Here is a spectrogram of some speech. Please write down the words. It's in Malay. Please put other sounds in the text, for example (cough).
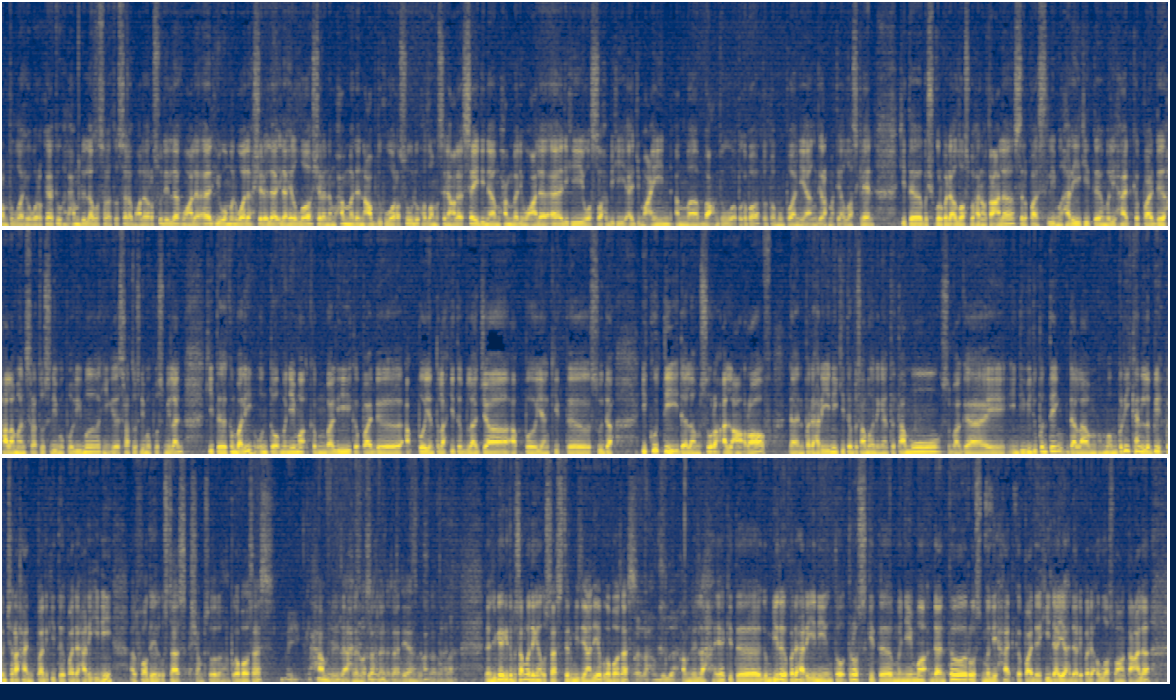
warahmatullahi wabarakatuh. Alhamdulillah wassalatu wassalamu ala Rasulillah wa ala alihi wa man walah. Syada la ilaha illallah, syada Muhammadan abduhu wa rasuluhu. Allahumma salli ala sayidina Muhammad wa ala alihi wa sahbihi ajma'in. Amma ba'du. Apa khabar tuan-tuan dan puan yang dirahmati Allah sekalian? Kita bersyukur pada Allah Subhanahu wa taala selepas 5 hari kita melihat kepada halaman 155 hingga 159 kita kembali untuk menyimak kembali kepada apa yang telah kita belajar, apa yang kita sudah ikuti dalam surah Al-A'raf dan pada hari ini kita bersama dengan tetamu sebagai individu penting dalam memberikan lebih pencerahan pada kita pada hari ini Al-Fadil Ustaz Syamsul. Apa khabar Ustaz? Baik. Alhamdulillah. Ahlan wa sahlan Ustaz ya. Masya-Allah. Dan juga kita bersama dengan Ustaz Tirmizi Ali. Apa khabar Ustaz? Alhamdulillah. Alhamdulillah ya kita gembira pada hari ini untuk terus kita menyimak dan terus melihat kepada hidayah daripada Allah SWT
